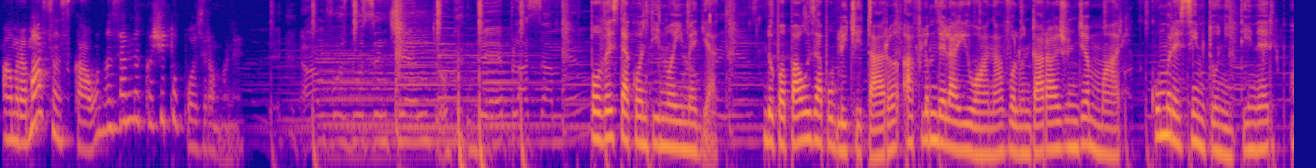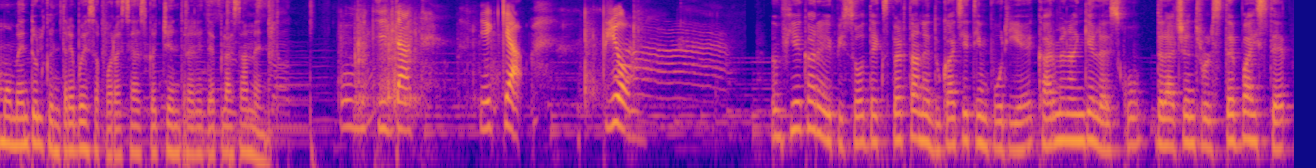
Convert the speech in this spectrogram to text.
am rămas în scaun, înseamnă că și tu poți rămâne. Povestea continuă imediat. După pauza publicitară, aflăm de la Ioana, voluntară Ajungem Mari, cum resimt unii tineri momentul când trebuie să părăsească centrele de plasament. Publicitate. E chiar. Piom. În fiecare episod, experta în educație timpurie, Carmen Angelescu, de la centrul Step by Step,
